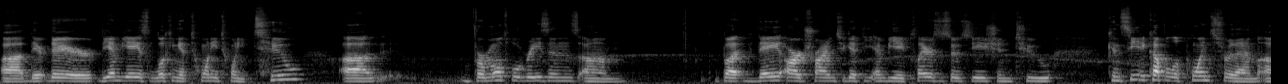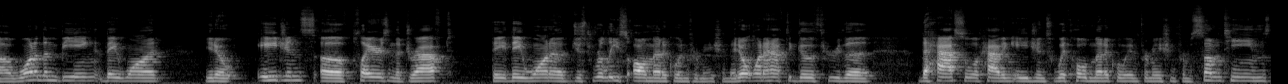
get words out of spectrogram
Uh, they're, they're, the NBA is looking at 2022 uh, for multiple reasons, um, but they are trying to get the NBA Players Association to concede a couple of points for them. Uh, one of them being they want, you know, agents of players in the draft. They, they want to just release all medical information. They don't want to have to go through the the hassle of having agents withhold medical information from some teams,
